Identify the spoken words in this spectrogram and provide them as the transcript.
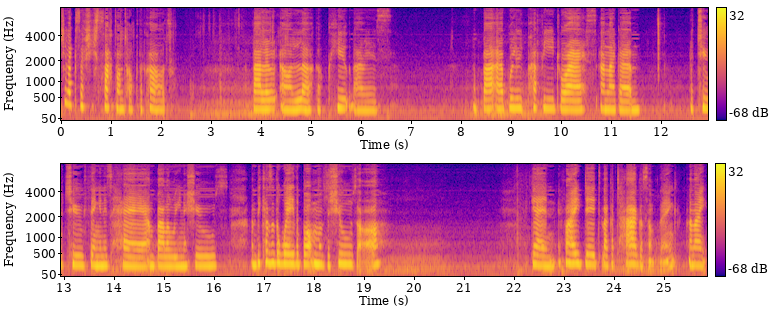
She looks as if she sat on top of the card. Ballerina, oh look how cute that is. A, a really puffy dress and like a, um, a tutu thing in his hair and ballerina shoes. And because of the way the bottom of the shoes are, again, if I did like a tag or something, and I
